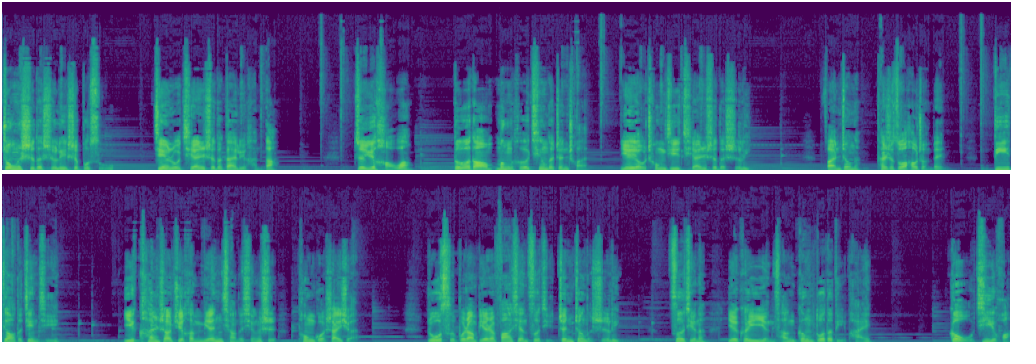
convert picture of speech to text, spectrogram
钟石的实力是不俗，进入前十的概率很大。至于郝望，得到孟和清的真传，也有冲击前十的实力。反正呢，他是做好准备，低调的晋级，以看上去很勉强的形式通过筛选，如此不让别人发现自己真正的实力，自己呢也可以隐藏更多的底牌。苟计划，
